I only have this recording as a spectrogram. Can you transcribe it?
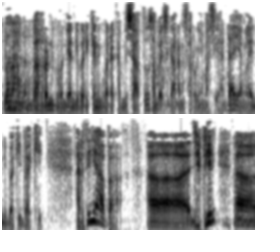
bin. Muhammad Baharun kemudian diberikan kepada kami satu sampai sekarang sarungnya masih ada yang lain dibagi-bagi. Artinya apa? Eh, jadi eh,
